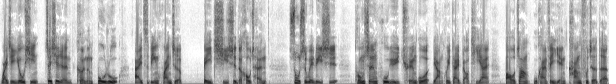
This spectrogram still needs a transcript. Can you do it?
外界忧心这些人可能步入艾滋病患者被歧视的后尘。数十位律师同声呼吁全国两会代表提案，保障武汉肺炎康复者的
